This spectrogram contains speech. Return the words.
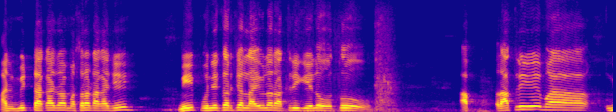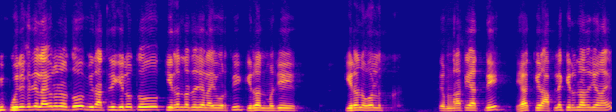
आणि मीठ टाकायचा मसाला टाकायची. मी पुणेकरच्या लाईव्हला रात्री गेलो होतो. आप रात्री मी पुणेकरच्या लाईव्हला नव्हतो. मी रात्री गेलो होतो किरण दादाच्या लाईव्हवरती किरण म्हणजे किरण वल्क ते मराठी आहेत ते. ह्या कि आपल्या किरण दादाच्या नाही.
